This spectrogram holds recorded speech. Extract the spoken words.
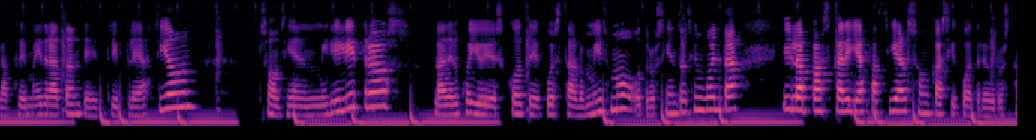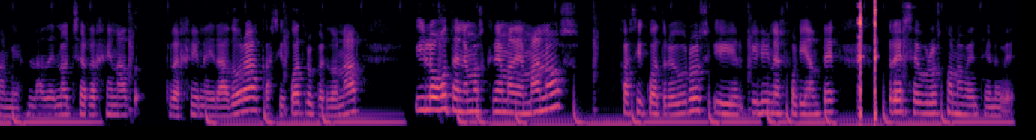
la crema hidratante de triple acción, son 100 mililitros, la del cuello y escote cuesta lo mismo, otros 150, y la mascarilla facial son casi 4 euros también. La de noche regeneradora, casi 4, perdonad. Y luego tenemos crema de manos, casi 4 euros, y el peeling esfoliante, 3 euros con 99.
